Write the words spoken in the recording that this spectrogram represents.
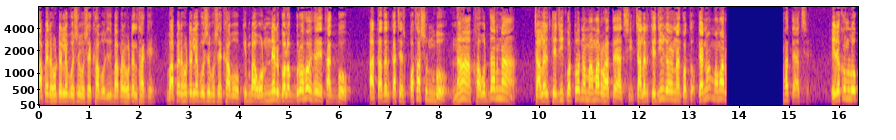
বাপের হোটেলে বসে বসে খাব। যদি বাপের হোটেল থাকে, বাপের হোটেলে বসে বসে খাব, কিংবা অন্যের গলগ্রহ হয়ে থাকব, আর তাদের কাছে কথা শুনব, না, খবরদার না চালের কেজি কত না মামার ভাতে আছি? চালের কেজিও জানো না কত। কেন? মামার ভাতে আছে। এরকম লোক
